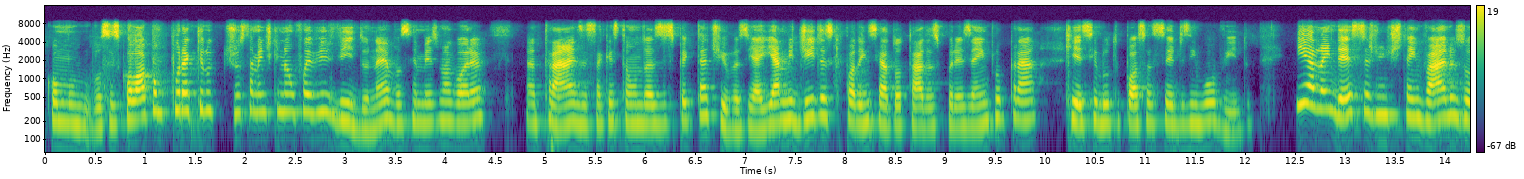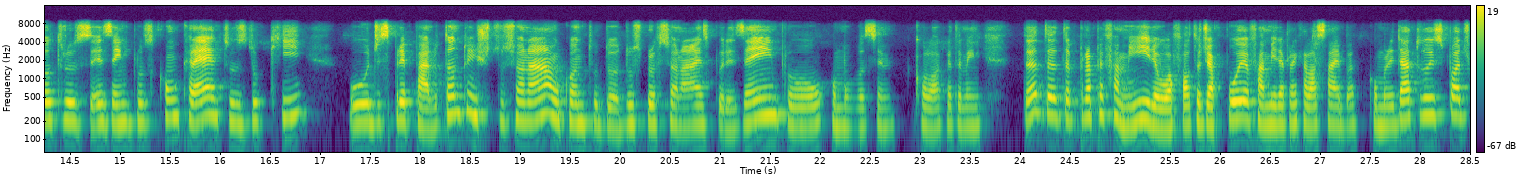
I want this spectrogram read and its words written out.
como vocês colocam, por aquilo justamente que não foi vivido, né? Você mesmo agora uh, traz essa questão das expectativas. E aí há medidas que podem ser adotadas, por exemplo, para que esse luto possa ser desenvolvido. E além desse, a gente tem vários outros exemplos concretos do que o despreparo, tanto institucional quanto do, dos profissionais, por exemplo, ou como você coloca também, da, da, da própria família, ou a falta de apoio à família para que ela saiba como lidar, tudo isso pode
